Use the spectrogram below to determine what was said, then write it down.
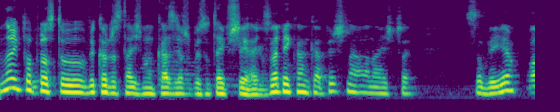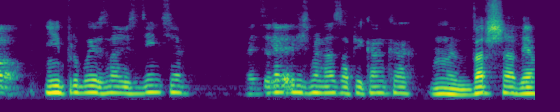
No i po prostu wykorzystaliśmy okazję, żeby tutaj przyjechać. Zapiekanka pyszna, ona jeszcze sobie je i próbuję znaleźć zdjęcie. Jak byliśmy na zapiekankach mm, w Warszawie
